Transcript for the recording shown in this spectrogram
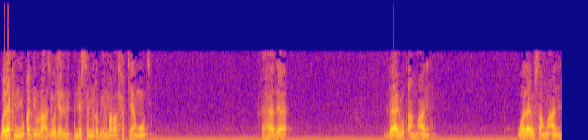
ولكن يقدر الله عز وجل أن يستمر به المرض حتى يموت. فهذا لا يطعم عنه ولا يصام عنه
